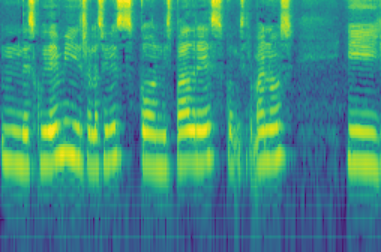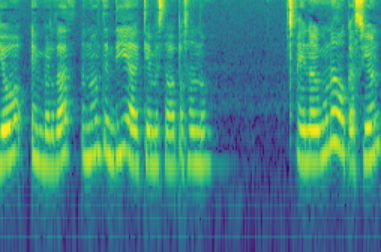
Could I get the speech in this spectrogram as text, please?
mm, descuidé mis relaciones con mis padres, con mis hermanos, y yo en verdad no entendía qué me estaba pasando. En alguna ocasión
